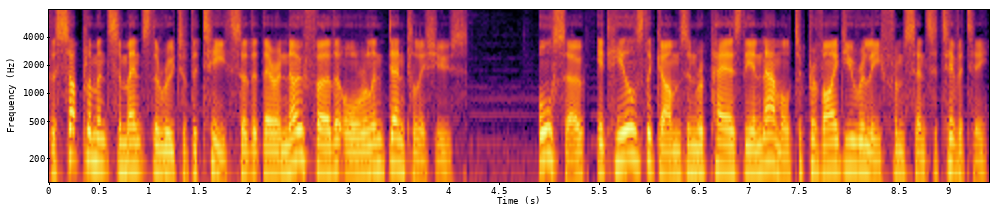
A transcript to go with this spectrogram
The supplement cements the root of the teeth so that there are no further oral and dental issues. Also, it heals the gums and repairs the enamel to provide you relief from sensitivity.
